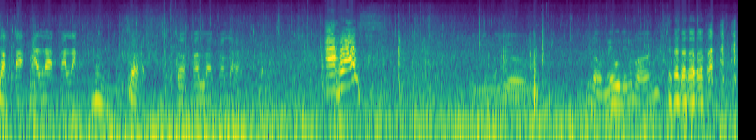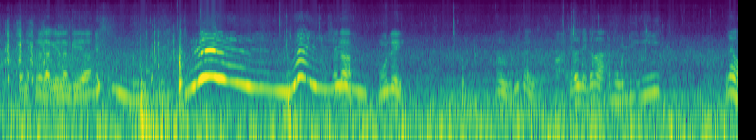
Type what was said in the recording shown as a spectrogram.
sa kakala-kala. Sa, kakala-kala. Ahas! Ano naman yun? You know, may huli naman. Sana pala lagi lang kaya? Sana? Muli. Oh, dito. Ah, huli naman. Maliliit. No.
